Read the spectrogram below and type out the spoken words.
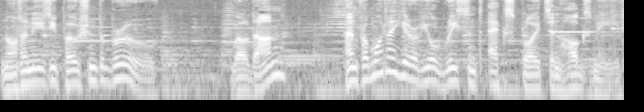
Not an easy potion to brew. Well done. And from what I hear of your recent exploits in Hogsmeade,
